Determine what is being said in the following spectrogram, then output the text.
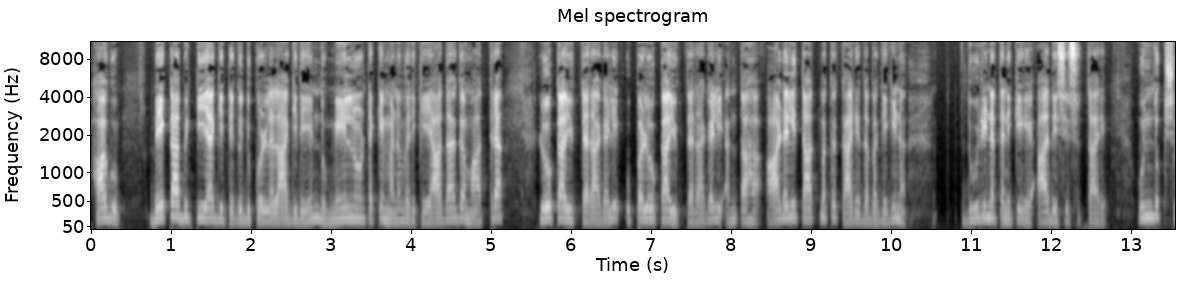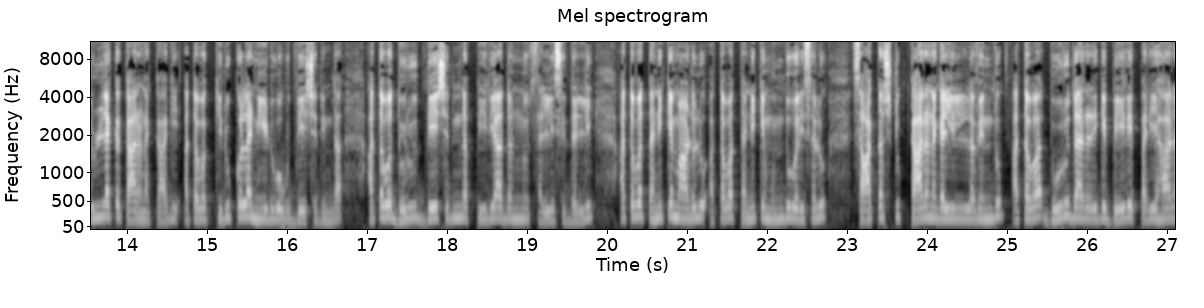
ಹಾಗೂ ಬೇಕಾಬಿಟ್ಟಿಯಾಗಿ ತೆಗೆದುಕೊಳ್ಳಲಾಗಿದೆ ಎಂದು ಮೇಲ್ನೋಟಕ್ಕೆ ಮನವರಿಕೆಯಾದಾಗ ಮಾತ್ರ ಲೋಕಾಯುಕ್ತರಾಗಲಿ ಉಪಲೋಕಾಯುಕ್ತರಾಗಲಿ ಅಂತಹ ಆಡಳಿತಾತ್ಮಕ ಕಾರ್ಯದ ಬಗೆಗಿನ ದೂರಿನ ತನಿಖೆಗೆ ಆದೇಶಿಸುತ್ತಾರೆ. ಒಂದು ಕ್ಷುಳ್ಳಕ ಕಾರಣಕ್ಕಾಗಿ ಅಥವಾ ಕಿರುಕುಳ ನೀಡುವ ಉದ್ದೇಶದಿಂದ ಅಥವಾ ದುರುದ್ದೇಶದಿಂದ ಫಿರ್ಯಾದನ್ನು ಸಲ್ಲಿಸಿದಲ್ಲಿ ಅಥವಾ ತನಿಖೆ ಮಾಡಲು ಅಥವಾ ತನಿಖೆ ಮುಂದುವರಿಸಲು ಸಾಕಷ್ಟು ಕಾರಣಗಳಿಲ್ಲವೆಂದು ಅಥವಾ ದೂರುದಾರರಿಗೆ ಬೇರೆ ಪರಿಹಾರ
